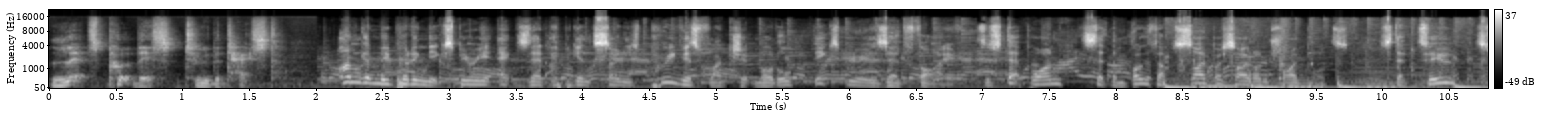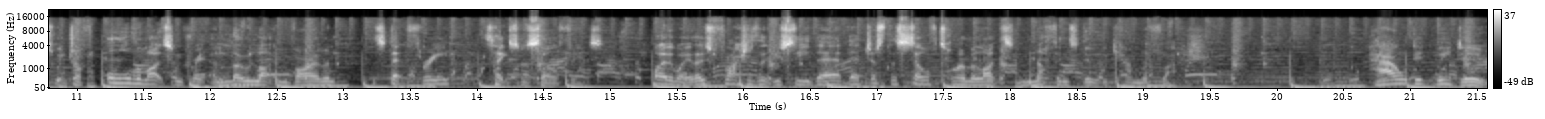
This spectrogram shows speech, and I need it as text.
let's put this to the test. I'm going to be putting the Xperia XZ up against Sony's previous flagship model, the Xperia Z5. So step 1, set them both up side by side on tripods. Step 2, switch off all the lights and create a low light environment. And step 3, take some selfies. By the way, those flashes that you see there, they're just the self-timer lights, nothing to do with the camera flash. How did we do?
